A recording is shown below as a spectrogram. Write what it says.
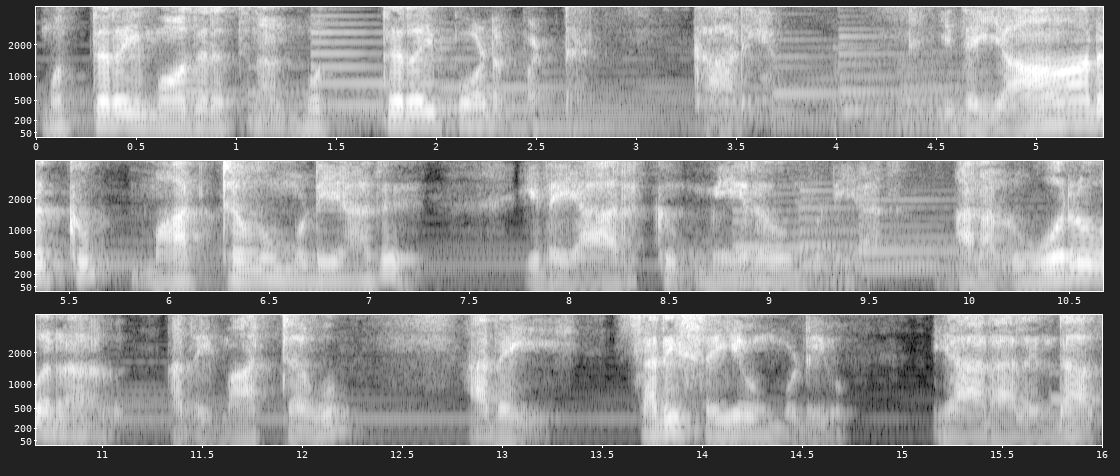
முத்திரை மோதிரத்தினால் முத்திரை போடப்பட்ட காரியம். இதை யாருக்கும் மாற்றவும் முடியாது இதை யாருக்கும் மீறவும் முடியாது. ஆனால் ஒருவரால் அதை மாற்றவும் அதை சரி செய்யவும் முடியும். யாரால் என்றால்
